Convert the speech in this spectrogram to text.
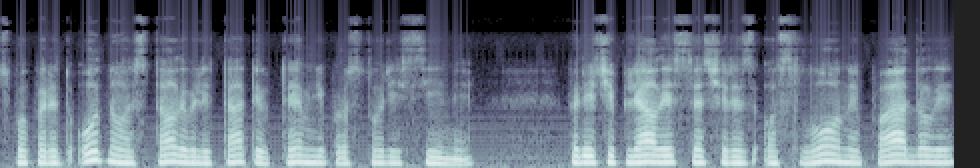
споперед одного стали влітати в темні просторі сіни, перечіплялися через ослони, падали,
